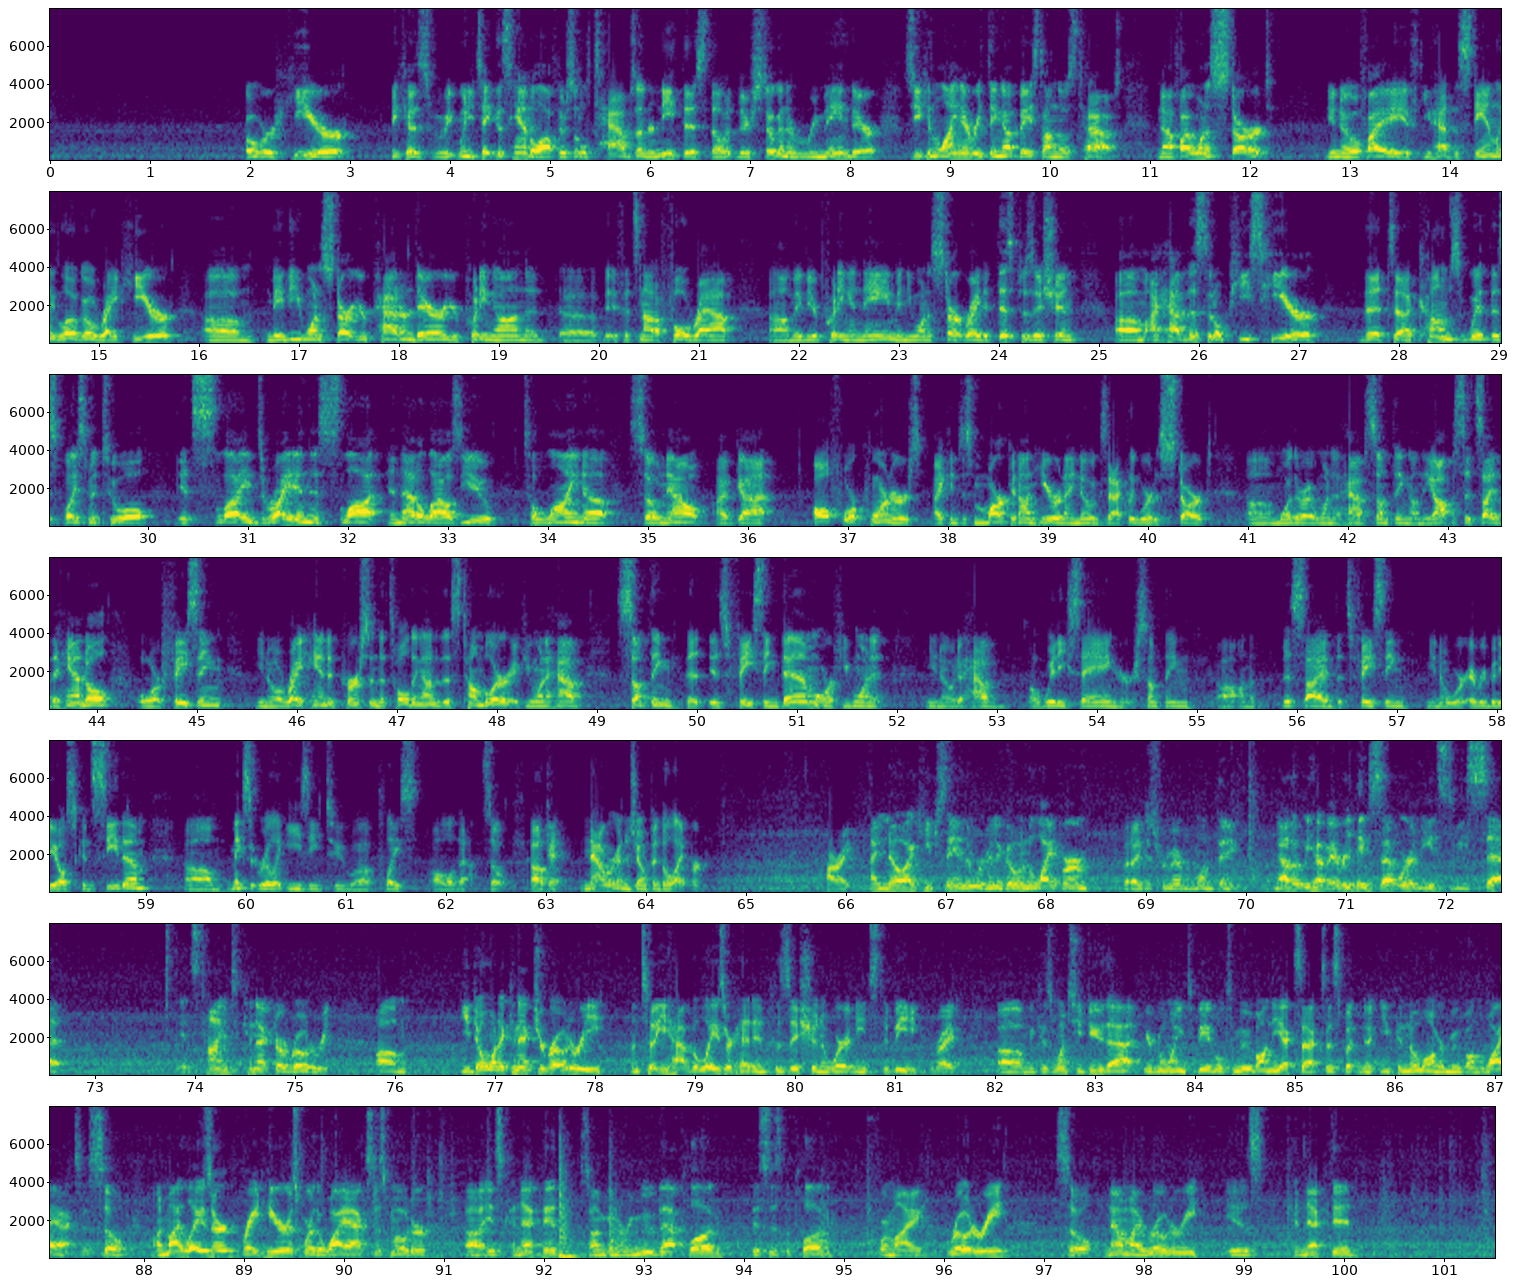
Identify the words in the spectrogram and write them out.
over here because when you take this handle off, there's little tabs underneath this. They're still going to remain there. So you can line everything up based on those tabs. Now if I want to start, you know, if I if you had the Stanley logo right here, um, maybe you want to start your pattern there. You're putting on, a, uh, if it's not a full wrap, uh, maybe you're putting a name and you want to start right at this position. Um, I have this little piece here that uh, comes with this placement tool. It slides right in this slot and that allows you to line up. So now I've got all four corners. I can just mark it on here and I know exactly where to start. Um, whether I want to have something on the opposite side of the handle or facing you know a right-handed person that's holding onto this tumbler. If you want to have something that is facing them or if you want it you know to have a witty saying or something uh, on the, this side that's facing you know where everybody else can see them um, makes it really easy to uh, place all of that. So okay now we're going to jump into Lightburn. All right I know I keep saying that we're going to go into Lightburn but I just remembered one thing now that we have everything set where it needs to be set it's time to connect our rotary um, you don't want to connect your rotary until you have the laser head in position of where it needs to be, right? Um, because once you do that, you're going to be able to move on the x-axis, but no, you can no longer move on the y-axis. So on my laser, right here is where the y-axis motor uh, is connected. So I'm going to remove that plug. This is the plug for my rotary. So now my rotary is connected.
